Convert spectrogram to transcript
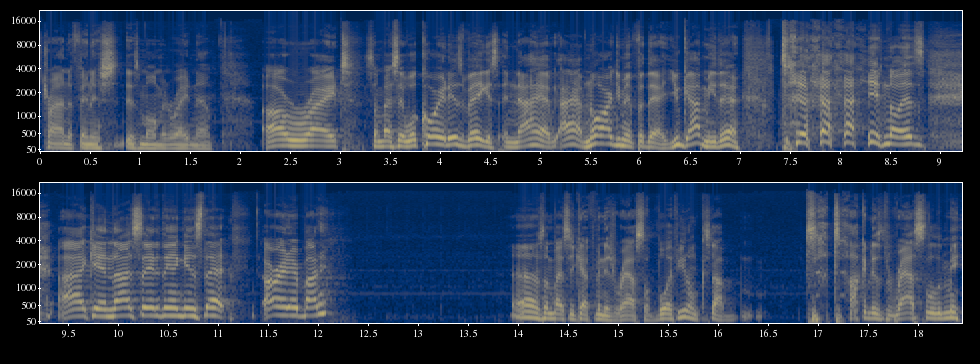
trying to finish this moment right now. All right. Somebody said, "Well, Corey, it is Vegas," and I have I have no argument for that. You got me there. you know, it's I cannot say anything against that. All right, everybody. Uh, somebody said you got to finish RASL. Boy, if you don't stop talking this RASL to me,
